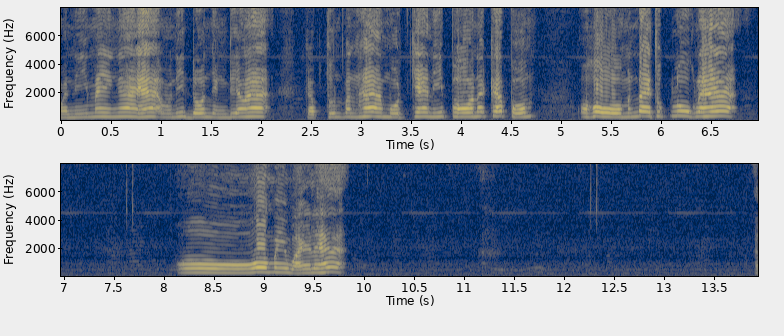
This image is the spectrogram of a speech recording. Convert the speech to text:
วันนี้ไม่ง่ายฮะ วันนี้โดนอย่างเดียวฮะ กับทุนปันห้าหมดแค่นี้พอนะครับผม โอ้โห มันได้ทุกลูกเลยฮะ โอ้ ไม่ไหวเลยฮะ เ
